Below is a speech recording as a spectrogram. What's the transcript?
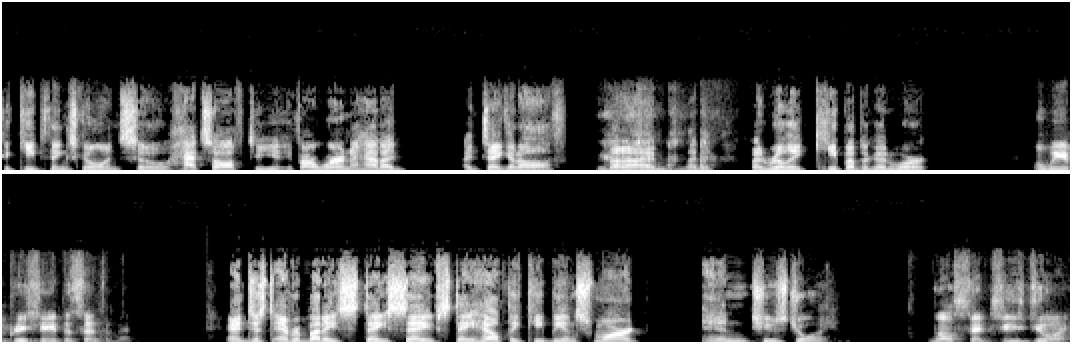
to keep things going. So hats off to you. If I were wearing a hat, I'd I'd take it off. But I'm but, but really keep up the good work. Well, we appreciate the sentiment. And just everybody stay safe, stay healthy, keep being smart, and choose joy. Well said. Choose joy.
